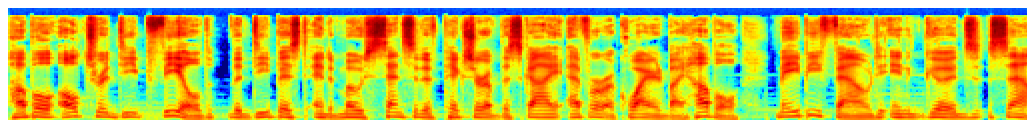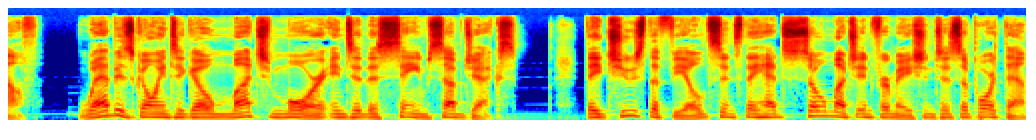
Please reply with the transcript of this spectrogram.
Hubble Ultra Deep Field, the deepest and most sensitive picture of the sky ever acquired by Hubble, may be found in GOODS South. Webb is going to go much more into the same subjects. They choose the field since they had so much information to support them.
